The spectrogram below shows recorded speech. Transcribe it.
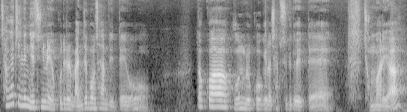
창에 찔린 예수님의 옆구리를 만져본 사람도 있대요. 떡과 구운 물고기를 잡수기도 했대. 정말이야?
